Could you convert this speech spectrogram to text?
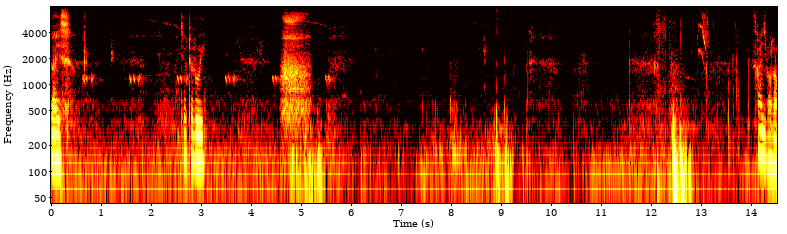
গাইস একটা রুই। সাইজ ভালো।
